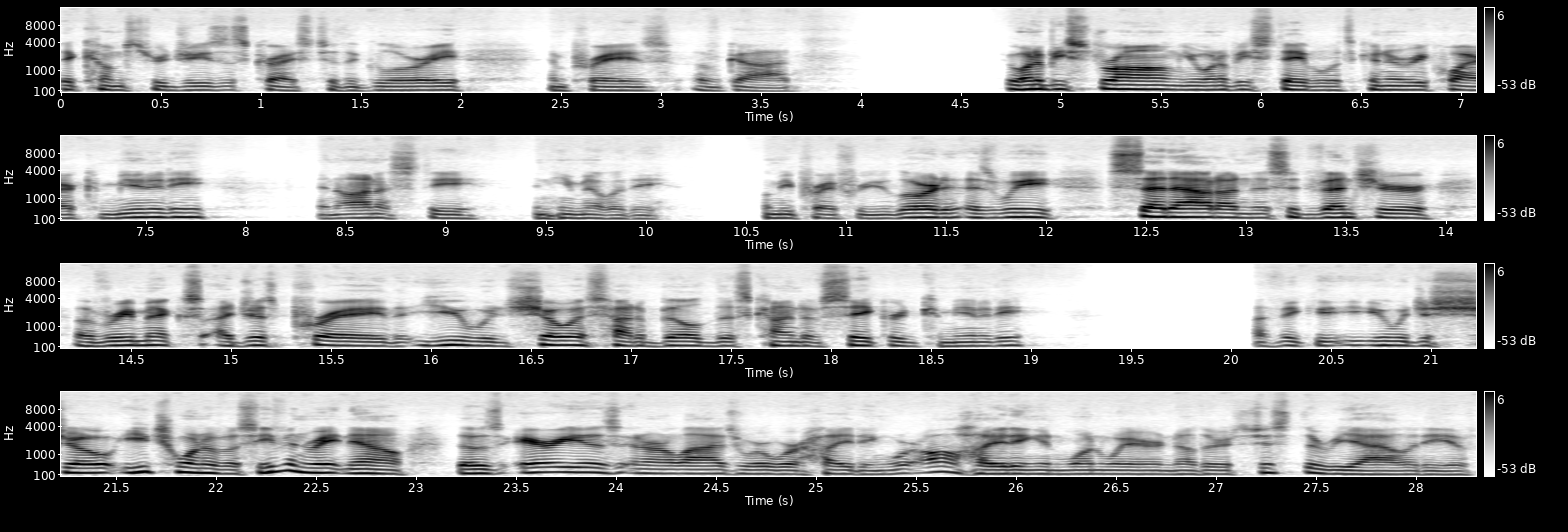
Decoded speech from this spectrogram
that comes through Jesus Christ to the glory and praise of God. You want to be strong, you want to be stable, it's going to require community and honesty and humility. Let me pray for you. Lord, as we set out on this adventure of Remix, I just pray that you would show us how to build this kind of sacred community. I think you would just show each one of us, even right now, those areas in our lives where we're hiding. We're all hiding in one way or another. It's just the reality of,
